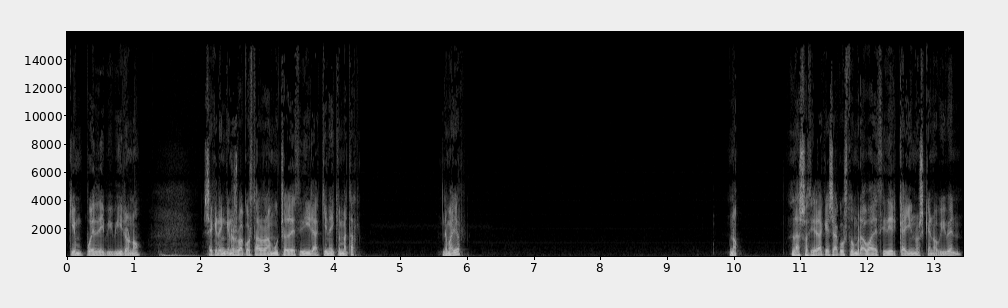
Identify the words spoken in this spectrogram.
quién puede vivir o no, ¿se creen que nos va a costar ahora mucho decidir a quién hay que matar? ¿De mayor? La sociedad que se ha acostumbrado a decidir que hay unos que no viven,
